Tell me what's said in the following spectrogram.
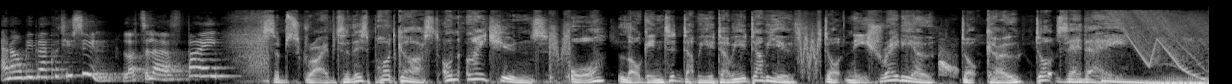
and I'll be back with you soon. Lots of love. Bye. Subscribe to this podcast on iTunes or log into www.nicheradio.co.za.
